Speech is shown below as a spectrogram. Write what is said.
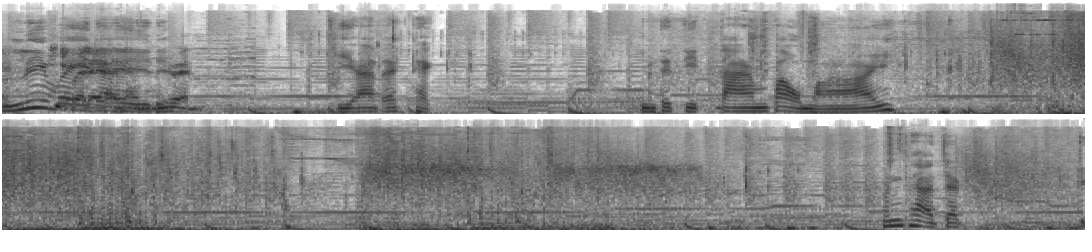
มึงรีบไปไปไหนไหนเดี๋ยวเพื่ มันจะติดตามเป้าหมาย มันถ้าจะเก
